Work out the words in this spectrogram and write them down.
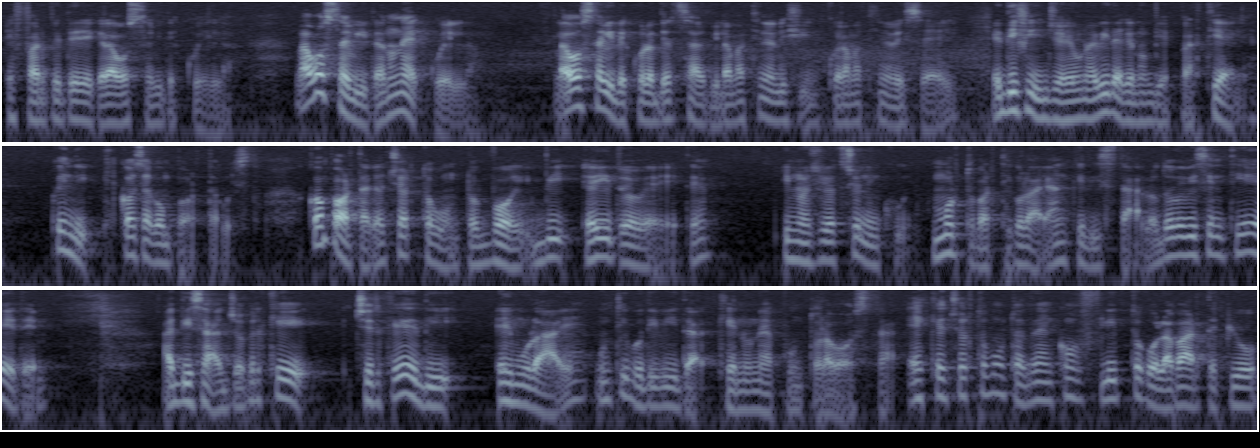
e far vedere che la vostra vita è quella. La vostra vita non è quella. La vostra vita è quella di alzarvi la mattina alle 5, la mattina alle 6 e di fingere una vita che non vi appartiene. Quindi che cosa comporta questo? Comporta che a un certo punto voi vi ritroverete in una situazione in cui, molto particolare, anche di stallo, dove vi sentirete a disagio perché cercherete di emulare un tipo di vita che non è appunto la vostra e che a un certo punto andrà in conflitto con la parte più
